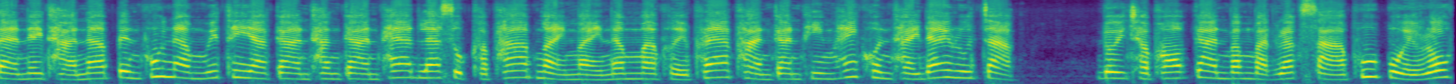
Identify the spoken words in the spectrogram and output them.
แต่ในฐานะเป็นผู้นำวิทยาการทางการแพทย์และสุขภาพใหม่ๆนำมาเผยแพร่ผ่านการพิมพ์ให้คนไทยได้รู้จัก โดยเฉพาะการบำบัดรักษาผู้ป่วยโรค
